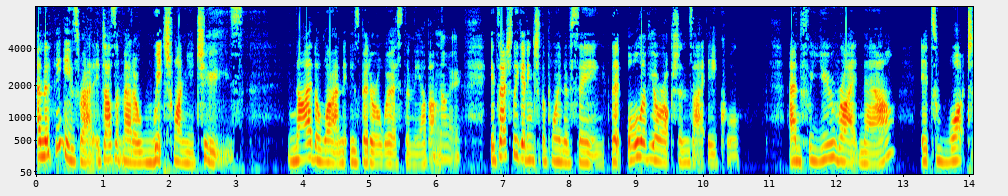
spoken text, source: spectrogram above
And the thing is, right, it doesn't matter which one you choose. Neither one is better or worse than the other. No, It's actually getting to the point of seeing that all of your options are equal. And for you right now, it's what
